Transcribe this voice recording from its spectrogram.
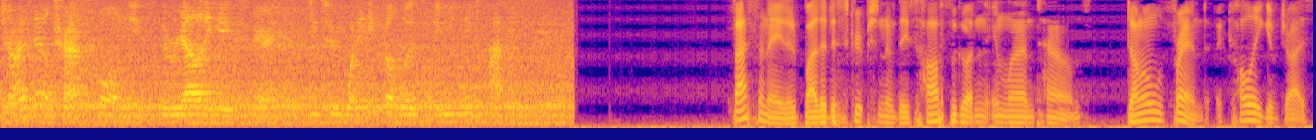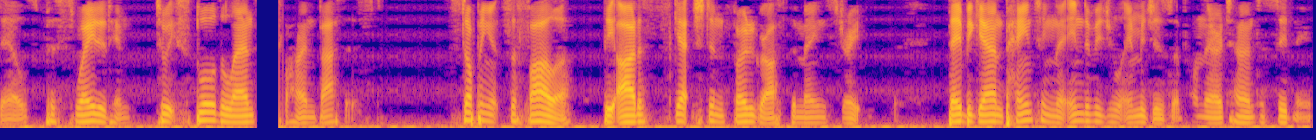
Drysdale transformed the, the reality he experienced into what he felt was a unique atmosphere. Fascinated by the description of these half forgotten inland towns, Donald Friend, a colleague of Drysdale's, persuaded him to explore the landscape behind Bathurst. Stopping at Sofala, the artist sketched and photographed the main street. They began painting the individual images upon their return to Sydney.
